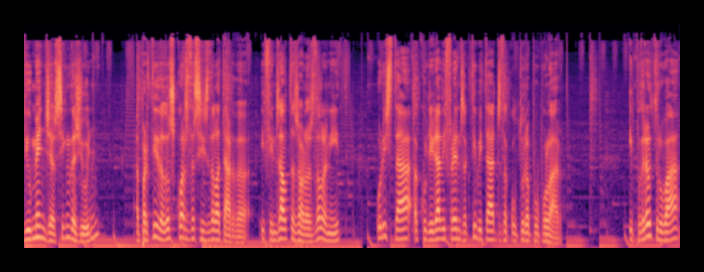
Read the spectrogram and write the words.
Diumenge 5 de juny, a partir de dos quarts de sis de la tarda i fins a altes hores de la nit, Oristà acollirà diferents activitats de cultura popular. Hi podreu trobar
